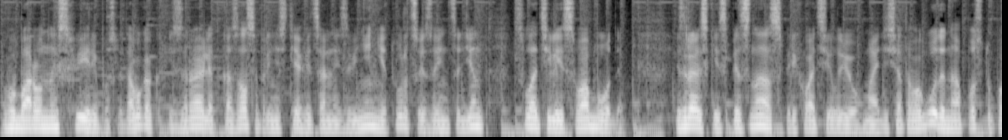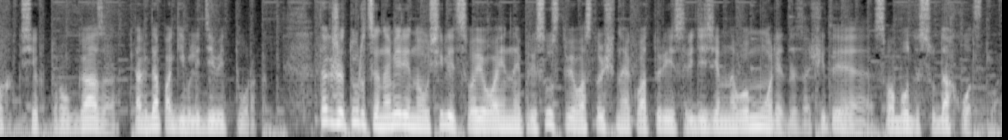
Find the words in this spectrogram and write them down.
в оборонной сфере после того, как Израиль отказался принести официальные извинения Турции за инцидент с флотилией «Свободы». Израильский спецназ перехватил ее в мае 2010 года на подступах к сектору Газа. Тогда погибли 9 турок. Также Турция намерена усилить свое военное присутствие в восточной акватории Средиземного моря для защиты свободы судоходства.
